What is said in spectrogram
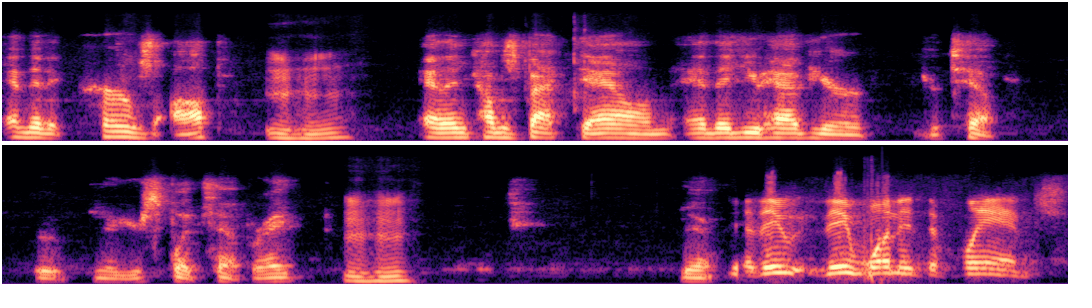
and then it curves up hmm and then comes back down and then you have your your tip, or, you know, your split tip, right? hmm Yeah, they they wanted the flange.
